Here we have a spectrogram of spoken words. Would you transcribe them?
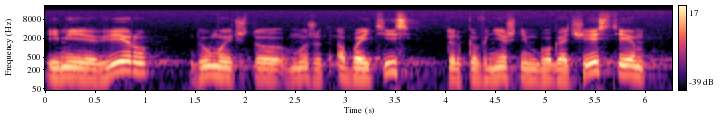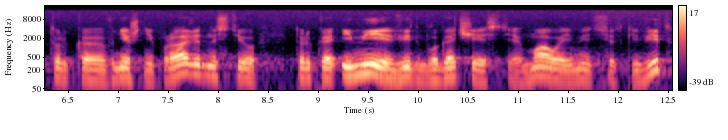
имея веру, думает, что может обойтись только внешним благочестием, только внешней праведностью, только имея вид благочестия. Мало иметь все-таки вид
